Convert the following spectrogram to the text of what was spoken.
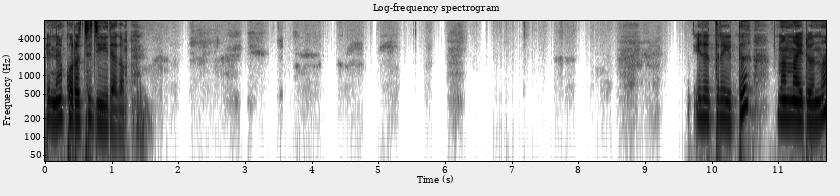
പിന്നെ കുറച്ച് ജീരകം. ഇതിത്ര ഇട്ട് നന്നായിട്ടൊന്ന്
